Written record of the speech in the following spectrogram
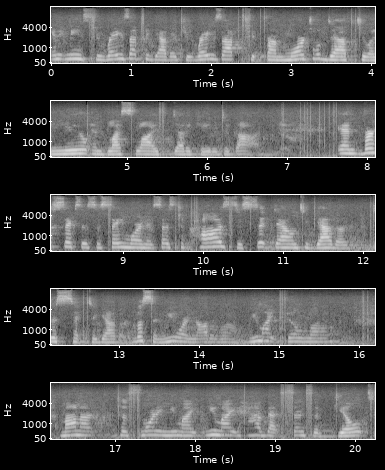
and it means to raise up together, to raise up to, from mortal death to a new and blessed life dedicated to God. And verse 6 is the same word, and it says to cause to sit down together, to sit together. Listen, you are not alone. You might feel alone. Mama, this morning you might you might have that sense of guilt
